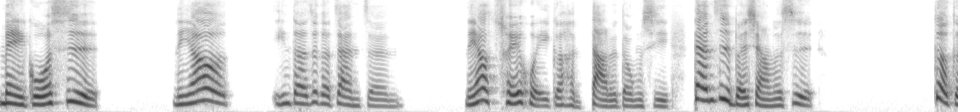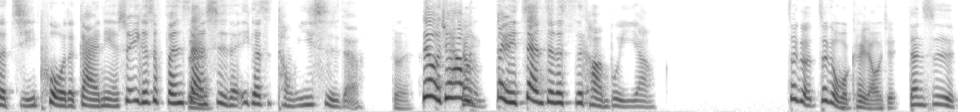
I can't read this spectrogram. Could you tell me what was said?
美国是你要赢得这个战争，你要摧毁一个很大的东西，但日本想的是各个急迫的概念，所以一个是分散式的，一个是统一式的。对，所以我觉得他们对于战争的思考很不一样。这个这个我可以了解，但是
